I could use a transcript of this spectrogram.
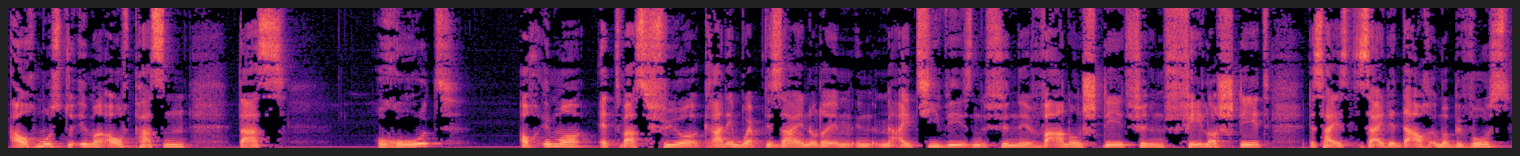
Auch musst du immer aufpassen, dass Rot auch immer etwas für, gerade im Webdesign oder im, im IT-Wesen, für eine Warnung steht, für einen Fehler steht. Das heißt, sei dir da auch immer bewusst,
